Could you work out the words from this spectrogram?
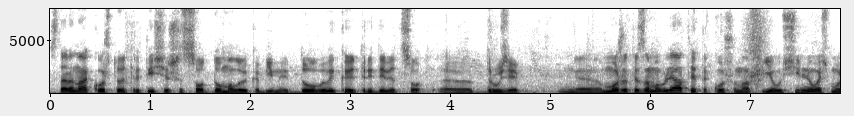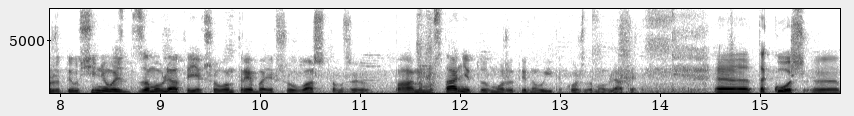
сторона коштує 3600 до малої кабіни, до великої 3900. Е, Друзі, можете замовляти. Також у нас є ущільнювач, можете ущільнювач замовляти, якщо вам треба. Якщо у вас там вже в поганому стані, то можете новий також замовляти. Е, Також е,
